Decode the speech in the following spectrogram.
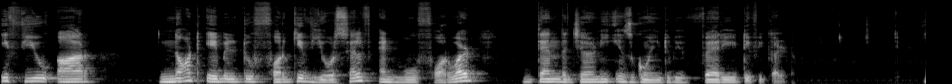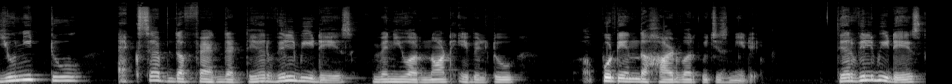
if you are not able to forgive yourself and move forward then the journey is going to be very difficult. You need to accept the fact that there will be days when you are not able to uh, put in the hard work which is needed. There will be days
